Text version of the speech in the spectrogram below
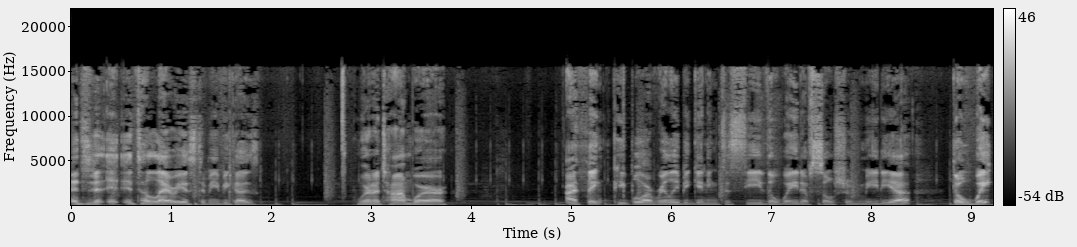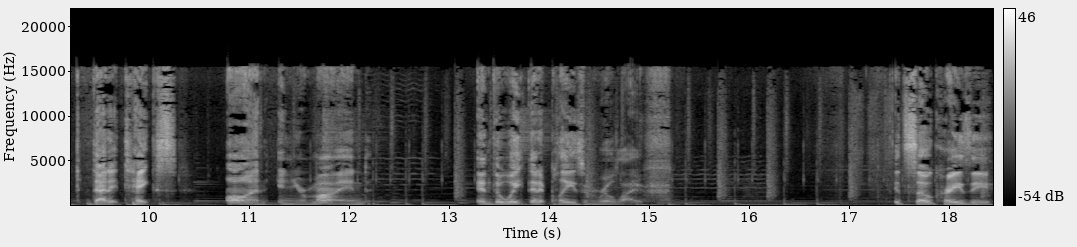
it's it, it's hilarious to me because we're in a time where I think people are really beginning to see the weight of social media, the weight that it takes on in your mind, and the weight that it plays in real life. It's so crazy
